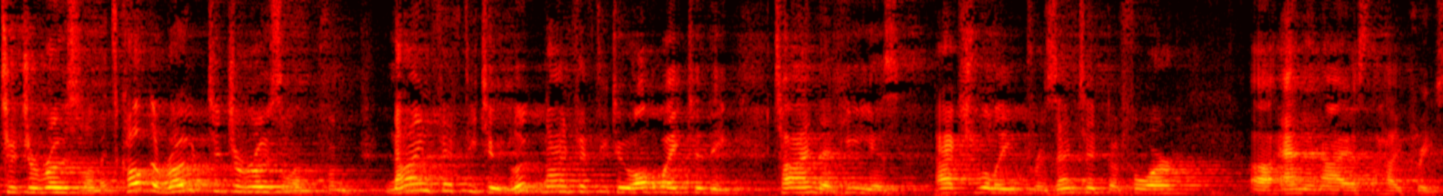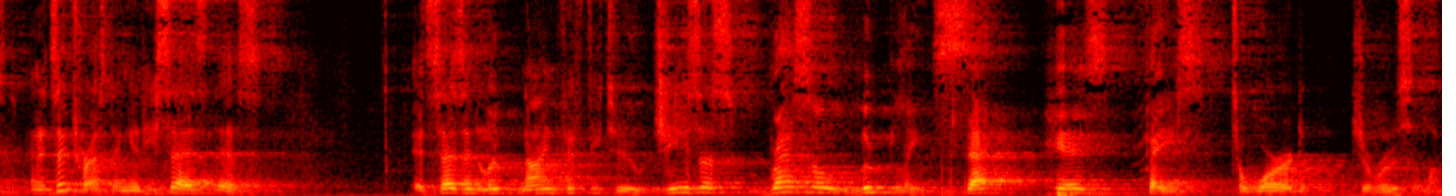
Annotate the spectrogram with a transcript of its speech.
to Jerusalem. It's called the Road to Jerusalem from 952, Luke 952, all the way to the time that he is actually presented before uh, Ananias the high priest. And it's interesting, and he says this. It says in Luke 9:52, Jesus resolutely set his face toward Jerusalem.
